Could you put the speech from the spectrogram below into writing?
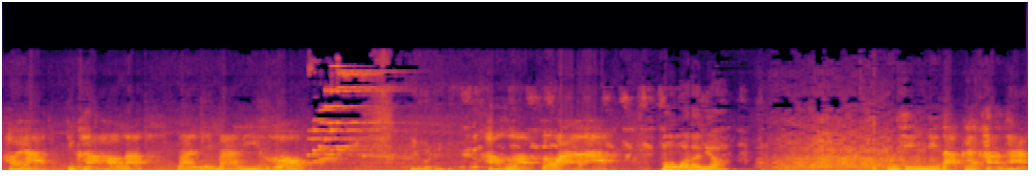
好呀，你看好了，麻利麻利后，好喝，喝完啦。蒙我呢你？啊不信你打开看看。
